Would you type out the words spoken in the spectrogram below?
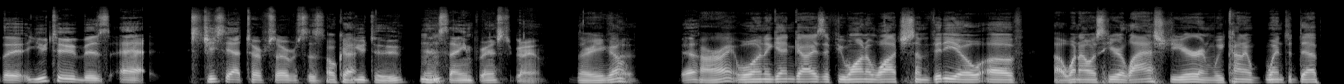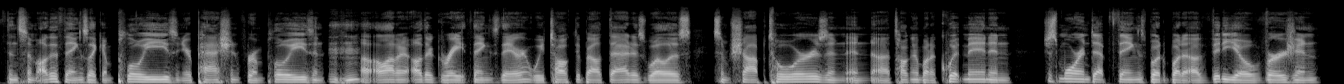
the YouTube is at GCI Turf Services. Okay. YouTube Mhm. and same for Instagram. There you go. So, yeah. All right. Well, and again, guys, if you want to watch some video of uh, when I was here last year and we kind of went to depth in some other things like employees and your passion for employees and Mhm. a, a lot of other great things there. We talked about that as well as some shop tours and, and uh, talking about equipment and just more in depth things, but, but a video version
